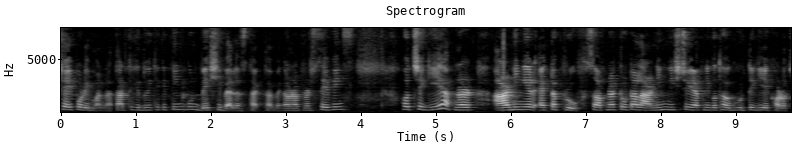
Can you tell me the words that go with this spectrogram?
সেই পরিমাণ না, তার থেকে দুই থেকে তিন গুণ বেশি ব্যালেন্স থাকতে হবে। কারণ আপনার সেভিংস হচ্ছে গিয়ে আপনার আর্নিং এর একটা প্রুফ সো আপনার টোটাল আর্নিং নিশ্চয়ই আপনি কোথাও ঘুরতে গিয়ে খরচ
